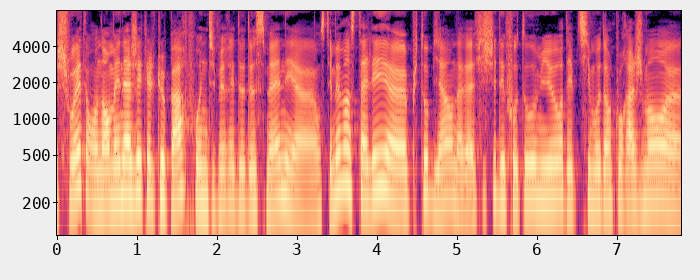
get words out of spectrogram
chouette. On emménageait quelque part pour une durée de deux semaines et euh, on s'était même installé euh, plutôt bien. On avait affiché des photos au mur, des petits mots d'encouragement euh,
